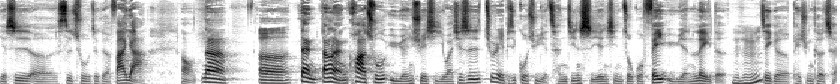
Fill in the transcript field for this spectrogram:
也是呃四处这个发芽哦。那呃，但当然跨出语言学习以外，其实 Tutor APC 过去也曾经实验性做过非语言类的这个培训课程，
